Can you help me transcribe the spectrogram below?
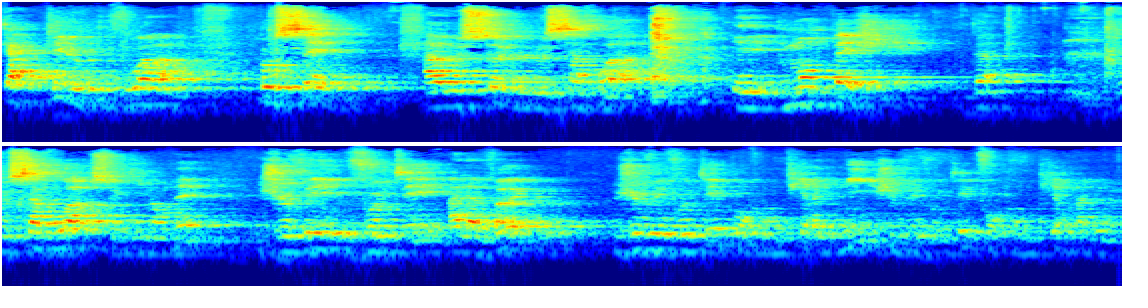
capter le pouvoir possèdent à eux seuls le savoir, et m'empêche de, savoir ce qu'il en est, je vais voter à l'aveugle, je vais voter pour mon pire ennemi, je vais voter pour mon pire malheur.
